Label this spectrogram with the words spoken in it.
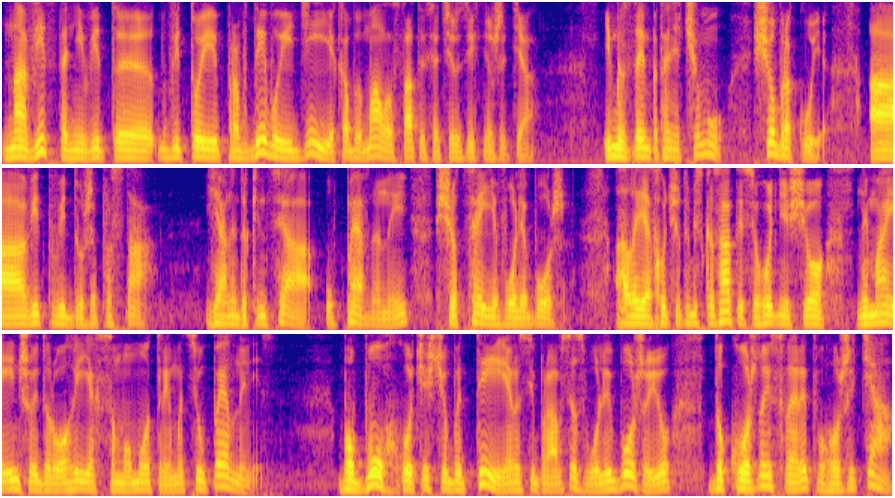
на відстані від, е, від тої правдивої дії, яка би мала статися через їхнє життя. І ми задаємо питання, чому? Що бракує? А відповідь дуже проста. Я не до кінця упевнений, що це є воля Божа. Але я хочу тобі сказати сьогодні, що немає іншої дороги, як самому отримати цю впевненість. Бо Бог хоче, щоб ти розібрався з волею Божою до кожної сфери твого життя.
